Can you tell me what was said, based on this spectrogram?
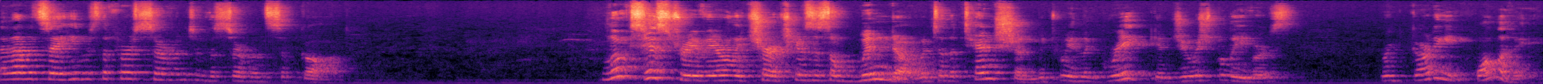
And I would say he was the first servant of the servants of God. Luke's history of the early church gives us a window into the tension between the Greek and Jewish believers regarding equality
